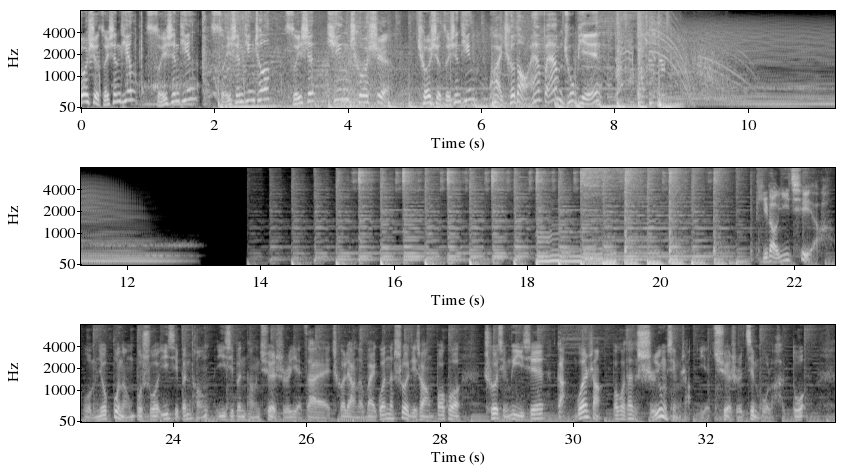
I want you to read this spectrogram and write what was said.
车市随身听，随身听，随身听车，随身听车市，车市随身听，快车道 FM 出品。提到一汽啊，我们就不能不说一汽奔腾。一汽奔腾确实也在车辆的外观的设计上，包括车型的一些感官上，包括它的实用性上，也确实进步了很多。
